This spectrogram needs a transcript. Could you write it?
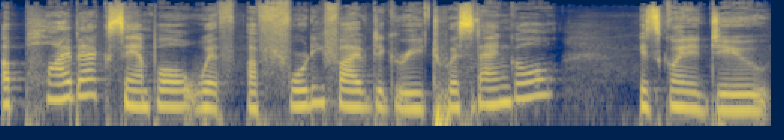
a plyback sample with a 45 degree twist angle is going to do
